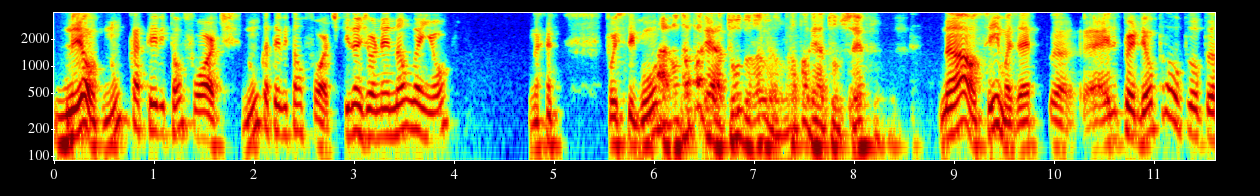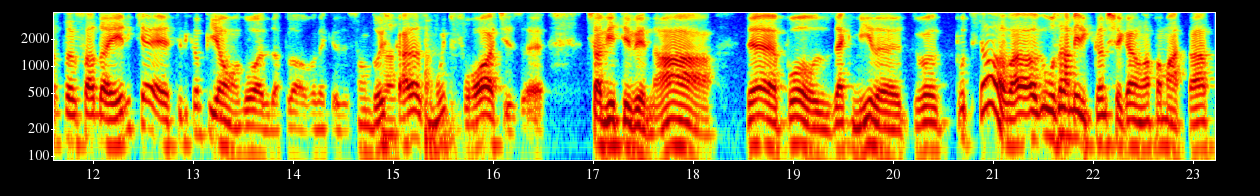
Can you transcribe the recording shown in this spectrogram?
Meu, nunca teve tão forte, nunca teve tão forte. Kylian Jornet não ganhou, né? Foi segundo. Ah, não dá para ganhar tudo, né, meu? Não dá para ganhar tudo sempre. Não, sim, mas é, é ele perdeu para o François da ele, que é tricampeão agora da prova, né? Quer dizer, são dois ah. caras muito fortes. É, Xavier Tevenar, até, pô, o Zac Miller, putz, então, os americanos chegaram lá para matar,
